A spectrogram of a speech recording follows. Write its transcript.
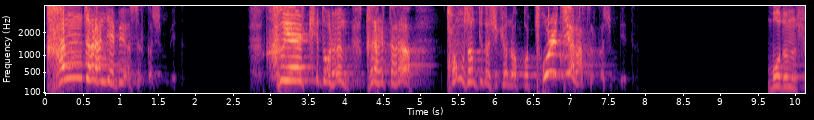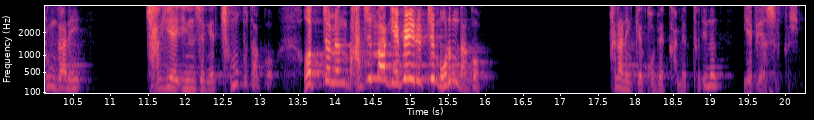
간절한 예배였을 것입니다. 그의 기도는 그날따라 통성 기도 시켜놓고 졸지 않았을 것입니다. 모든 순간이 자기의 인생의 전부다고 어쩌면 마지막 예배일지 모른다고 하나님께 고백하며 드리는 예배였을 것입니다.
